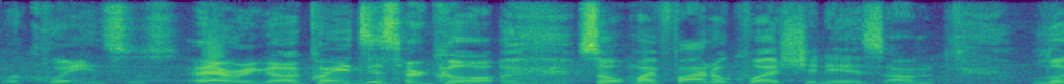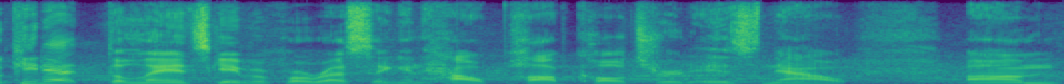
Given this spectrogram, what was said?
We're acquaintances. There we go. Acquaintances are cool. So my final question is, um, looking at the landscape of pro wrestling and how pop culture it is now, um,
